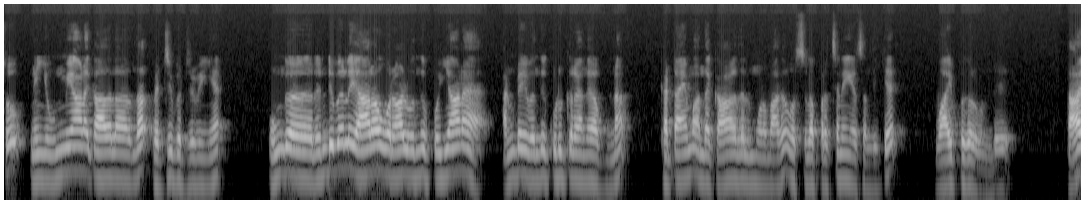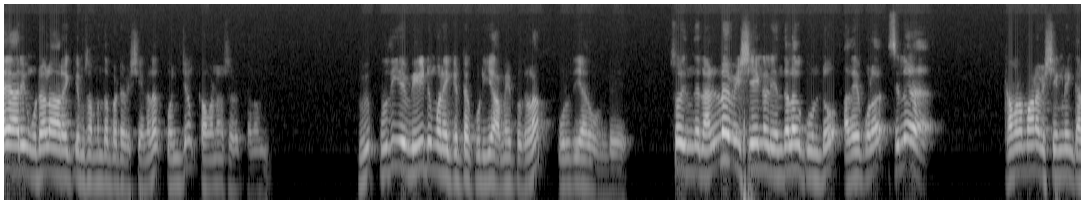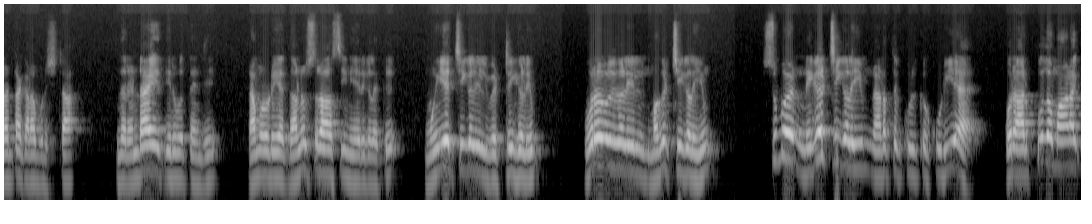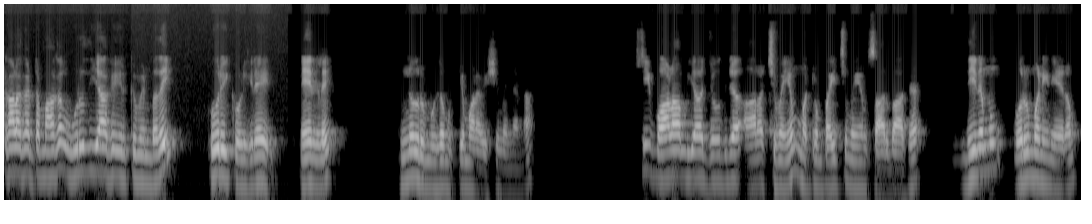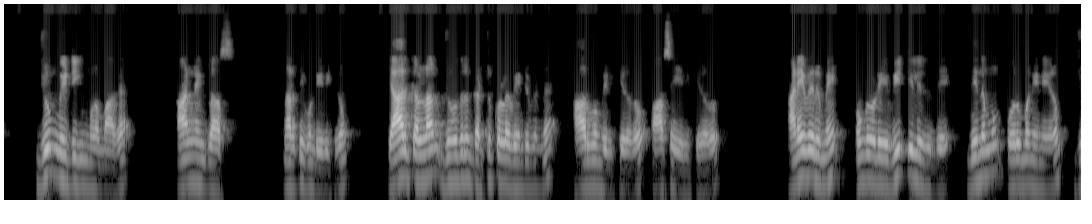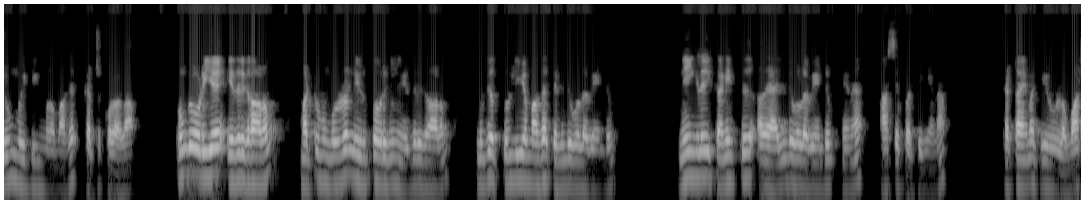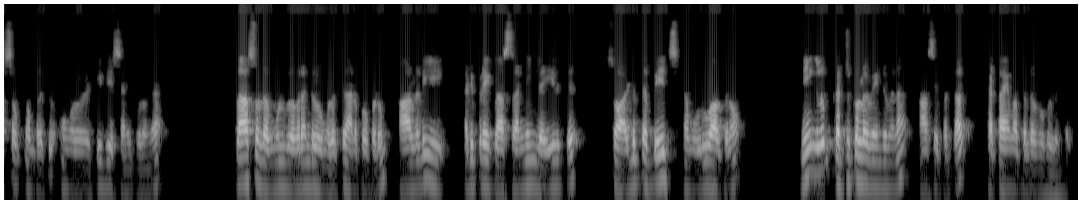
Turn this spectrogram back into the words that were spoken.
ஸோ நீங்கள் உண்மையான காதலாக இருந்தால் வெற்றி பெற்றுவீங்க. உங்கள் ரெண்டு பேரில் யாரோ ஒரு ஆள் வந்து பொய்யான அன்பை வந்து கொடுக்குறாங்க அப்படின்னா கட்டாயமாக அந்த காதல் மூலமாக ஒரு சில பிரச்சனையை சந்திக்க வாய்ப்புகள் உண்டு. தாயாரின் உடல் ஆரோக்கியம் சம்மந்தப்பட்ட விஷயங்களை கொஞ்சம் கவனம் செலுத்தணும். புதிய வீடு மனை கட்டக்கூடிய அமைப்புகள்லாம் உறுதியாக உண்டு. ஸோ இந்த நல்ல விஷயங்கள் எந்த அளவுக்கு உண்டோ அதே போல் சில கவனமான விஷயங்களையும் கரெக்டாக கடைபிடிச்சிட்டா இந்த ரெண்டாயிரத்தி இருபத்தஞ்சு நம்மளுடைய தனுசு ராசி நேர்களுக்கு முயற்சிகளில் வெற்றிகளையும் உறவுகளில் மகிழ்ச்சிகளையும் சுப நிகழ்ச்சிகளையும் நடத்தி கொடுக்கக்கூடிய ஒரு அற்புதமான காலகட்டமாக உறுதியாக இருக்கும் என்பதை கூறிக்கொள்கிறேன். நேர்களே இன்னொரு மிக முக்கியமான விஷயம் என்னன்னா ஸ்ரீ பாலாம்பியா ஜோதிட ஆராய்ச்சி மையம் மற்றும் பயிற்சி மையம் சார்பாக தினமும் ஒரு மணி நேரம் ஜூம் மீட்டிங் மூலமாக ஆன்லைன் கிளாஸ் நடத்தி கொண்டிருக்கிறோம். யாருக்கெல்லாம் ஜோதிடம் கற்றுக்கொள்ள வேண்டும் என ஆர்வம் இருக்கிறதோ ஆசை இருக்கிறதோ அனைவருமே உங்களுடைய வீட்டிலிருந்தே தினமும் ஒரு மணி நேரம் ஜூம் மீட்டிங் மூலமாக கற்றுக்கொள்ளலாம். உங்களுடைய எதிர்காலம் மற்றும் உங்களுடன் இருப்பவர்களின் எதிர்காலம் மிக துல்லியமாக தெரிந்து கொள்ள வேண்டும். நீங்களே கணித்து அதை அறிந்து கொள்ள வேண்டும் என ஆசைப்பட்டீங்கன்னா கட்டாயமாக கீழே உள்ள வாட்ஸ்அப் நம்பருக்கு உங்களோட டீட்டெயில்ஸ் அனுப்பிவிடுங்க. கிளாஸோட முழு விவரங்கள் உங்களுக்கு அனுப்பப்படும். ஆல்ரெடி அடிப்படை கிளாஸ் ரன்னிங்கில் இருக்குது ஸோ அடுத்த பேஜ் நம்ம உருவாக்குறோம். நீங்களும் கற்றுக்கொள்ள வேண்டும் என ஆசைப்பட்டால் கட்டாயமாக தொடர்பு கொள்ளுங்கள்.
